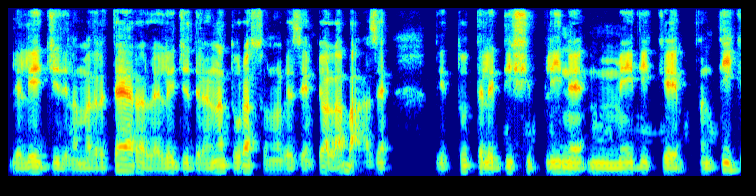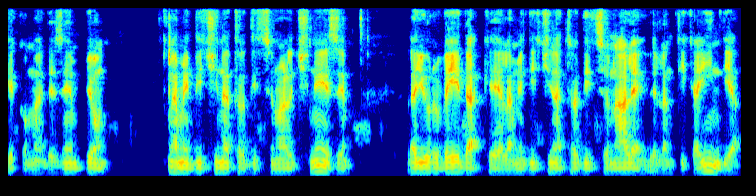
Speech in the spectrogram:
Le leggi della madre terra, le leggi della natura sono ad esempio alla base di tutte le discipline mediche antiche, come ad esempio la medicina tradizionale cinese, la Ayurveda, che è la medicina tradizionale dell'antica India,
